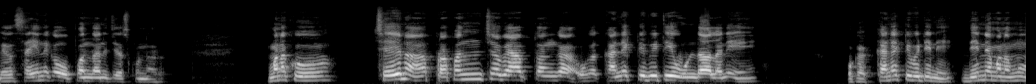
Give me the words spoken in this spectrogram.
లేదా సైనిక ఒప్పందాన్ని చేసుకున్నారు. మనకు చైనా ప్రపంచవ్యాప్తంగా ఒక కనెక్టివిటీ ఉండాలని ఒక కనెక్టివిటీని దీన్నే మనము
